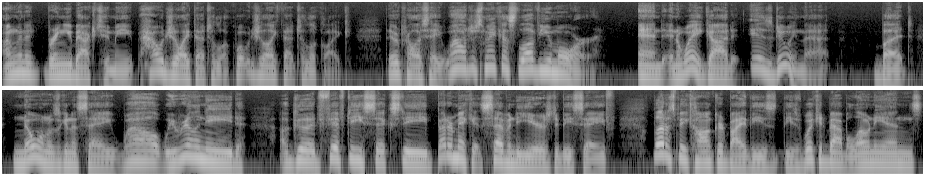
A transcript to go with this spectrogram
I'm going to bring you back to me, how would you like that to look? What would you like that to look like? They would probably say, Well, just make us love you more. And in a way, God is doing that. But no one was going to say, Well, we really need a good 50, 60, better make it 70 years to be safe. Let us be conquered by these, these wicked Babylonians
